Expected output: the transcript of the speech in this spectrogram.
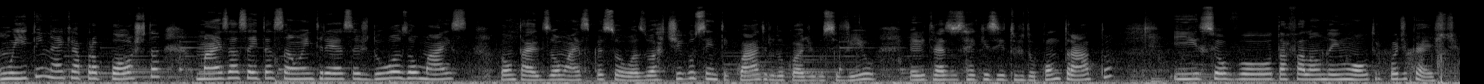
um item, né, que é a proposta mais a aceitação entre essas duas ou mais vontades ou mais pessoas. O artigo 104 do Código Civil, ele traz os requisitos do contrato, e isso eu vou estar tá falando em um outro podcast.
